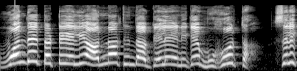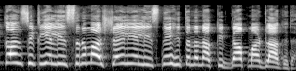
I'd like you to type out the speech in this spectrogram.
ಒಂದೇ ತಟ್ಟೆಯಲ್ಲಿ ಅನ್ನ ತಿಂದ ಗೆಳೆಯನಿಗೆ ಮುಹೂರ್ತ. ಸಿಲಿಕಾನ್ ಸಿಟಿಯಲ್ಲಿ ಸಿನಿಮಾ ಶೈಲಿಯಲ್ಲಿ ಸ್ನೇಹಿತನನ್ನ ಕಿಡ್ನಾಪ್ ಮಾಡಲಾಗಿದೆ.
